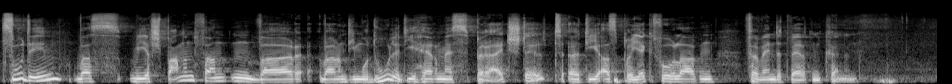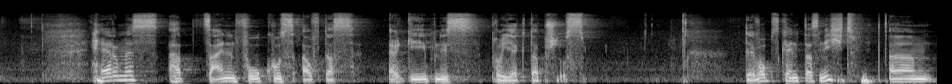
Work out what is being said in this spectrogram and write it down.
Zudem, was wir spannend fanden, war, waren die Module, die Hermes bereitstellt, äh, die als Projektvorlagen verwendet werden können. Hermes hat seinen Fokus auf das Ergebnis Projektabschluss. DevOps kennt das nicht. Ähm,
